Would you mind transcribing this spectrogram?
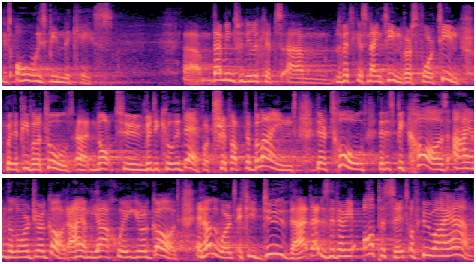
It's always been the case. Um, that means when you look at um, Leviticus 19, verse 14, where the people are told uh, not to ridicule the deaf or trip up the blind, they're told that it's because I am the Lord your God. I am Yahweh your God. In other words, if you do that, that is the very opposite of who I am.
